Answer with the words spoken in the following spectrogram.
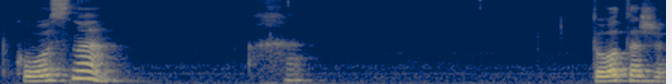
Вкусно? Ага. То-то же.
